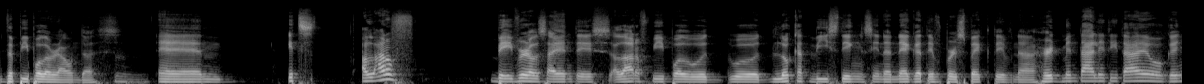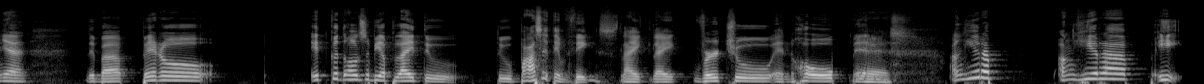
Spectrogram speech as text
the people around us. Mm. And it's a lot of behavioral scientists, a lot of people would would look at these things in a negative perspective na herd mentality tayo, ganyan. 'Di ba? Pero it could also be applied to to positive things like like virtue and hope and yes ang hirap ang hirap i-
